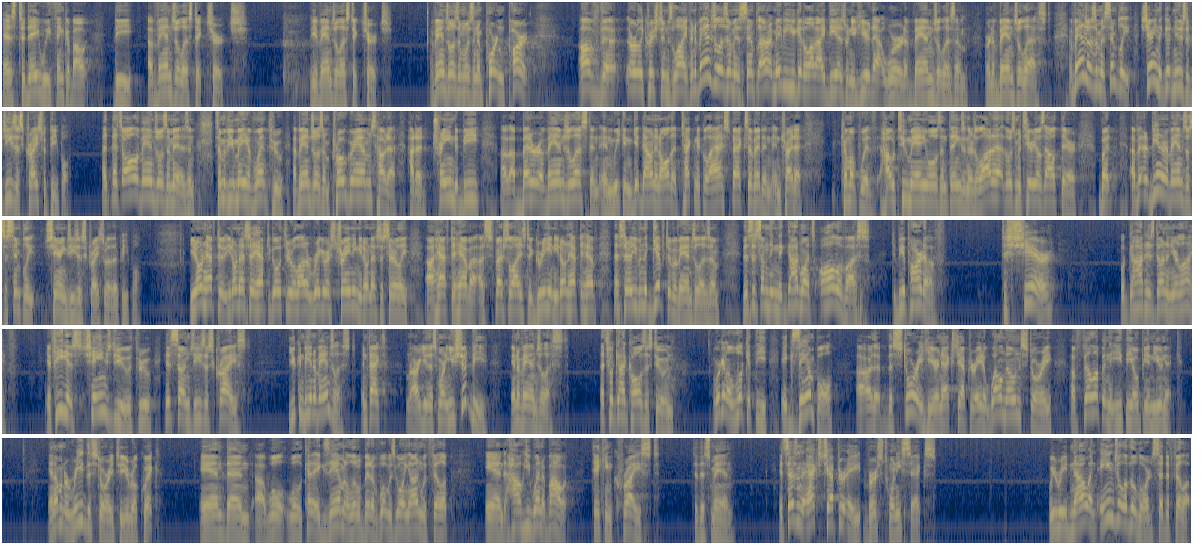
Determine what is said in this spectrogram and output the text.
as today we think about the evangelistic church. The evangelistic church. Evangelism was an important part of the early Christian's life. And evangelism is simply, I don't know, maybe you get a lot of ideas when you hear that word, evangelism, or an evangelist. Evangelism is simply sharing the good news of Jesus Christ with people. That's all evangelism is. And some of you may have went through evangelism programs, how to, how to train to be a, a better evangelist, and, and we can get down in all the technical aspects of it and, and try to come up with how-to manuals and things, and there's a lot of that, those materials out there. But being an evangelist is simply sharing Jesus Christ with other people. You don't have to. You don't necessarily have to go through a lot of rigorous training. You don't necessarily uh, have to have a, a, specialized degree, and you don't have to have necessarily even the gift of evangelism. This is something that God wants all of us to be a part of, to share what God has done in your life. If He has changed you through His Son Jesus Christ, you can be an evangelist. In fact, I'm going to argue this morning. You should be an evangelist. That's what God calls us to. And we're going to look at the example, uh, or the, the story here in Acts chapter 8, a well known story of Philip and the Ethiopian eunuch. And I'm going to read the story to you real quick, and then uh, we'll, we'll kind of examine a little bit of what was going on with Philip and how he went about taking Christ to this man. It says in Acts chapter 8, verse 26, we read, Now an angel of the Lord said to Philip,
